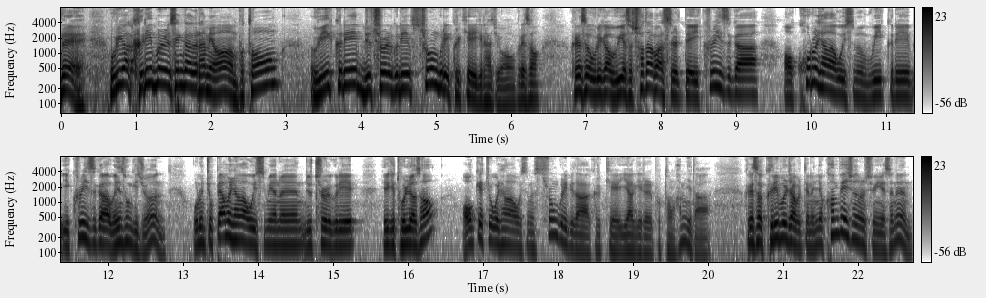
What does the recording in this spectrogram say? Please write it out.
네, 우리가 그립을 생각을 하면 보통 weak 그립, neutral 그립, strong 그립 그렇게 얘기를 하죠. 그래서 그래서 우리가 위에서 쳐다봤을 때 이 crease가 어, 코를 향하고 있으면 위 그립, 이 crease가 왼손 기준, 오른쪽 뺨을 향하고 있으면은 neutral 그립 이렇게 돌려서 어깨 쪽을 향하고 있으면 strong 그립이다 그렇게 이야기를 보통 합니다. 그래서 그립을 잡을 때는요 conventional 스윙에서는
